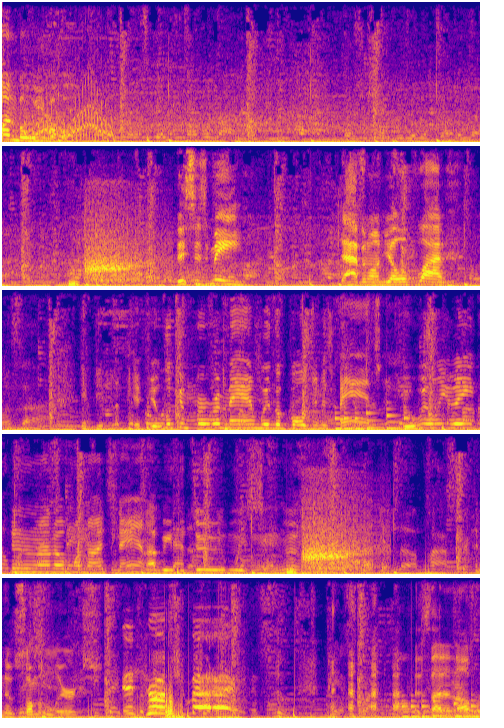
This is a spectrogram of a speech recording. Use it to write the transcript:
unbelievable. This is me, dabbing on Yellow Flash. If you're looking for a man with a bulge in his pants, who will you ain't on a one night stand? I'll be the dude. I know some of the lyrics. Is that enough?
